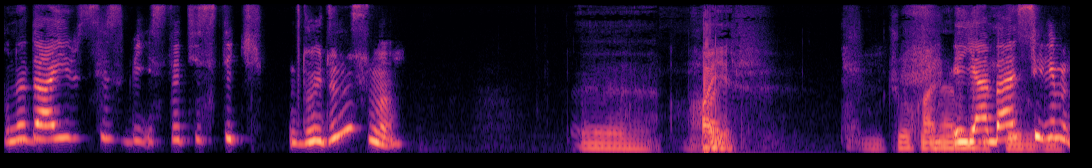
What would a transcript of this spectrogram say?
Buna dair siz bir istatistik duydunuz mu? Ee, hayır. hayır. Çok önemli. E, yani ben Selim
